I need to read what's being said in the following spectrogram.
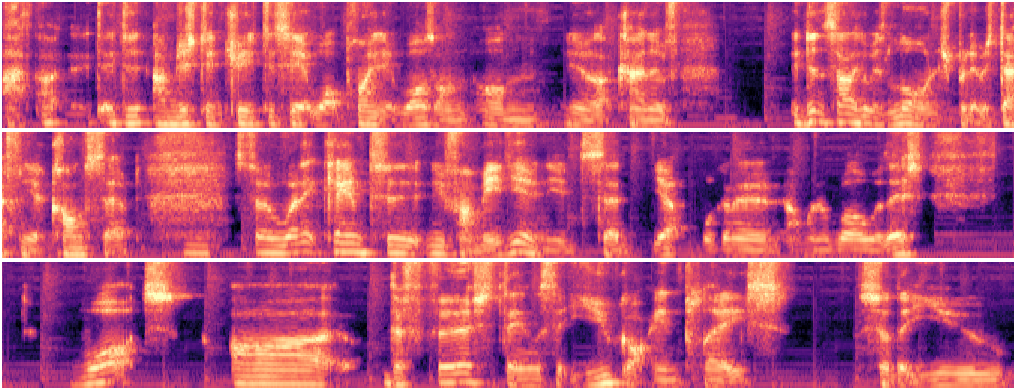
I, am just intrigued to see at what point it was on on you know that kind of. It didn't sound like it was launched, but it was definitely a concept. Mm. So when it came to New Newfound Media, and you said, "Yeah, we're gonna, I'm gonna roll with this," what are the first things that you got in place so that you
